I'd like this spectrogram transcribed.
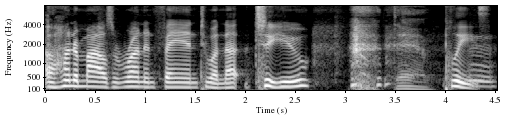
a hundred miles of running fan to a nut to you Damn. please mm.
